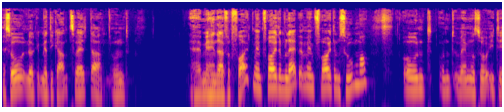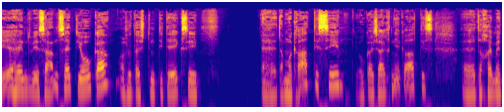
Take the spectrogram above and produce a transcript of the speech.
So schauen wir die ganze Welt an. Und äh, wir haben einfach Freude. Wir haben Freude am Leben, wir haben Freude am Sommer. Und, und wenn wir so Ideen haben wie Sunset Yoga, also das dann die Idee gewesen, äh, da muss gratis sein. Yoga ist eigentlich nie gratis. Äh, da kommen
